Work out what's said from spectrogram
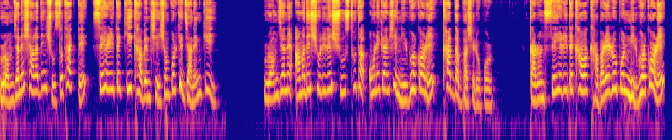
রমজানে সারাদিন সুস্থ থাকতে সেহরিতে কি খাবেন সেই সম্পর্কে জানেন কি? রমজানে আমাদের শরীরের সুস্থতা অনেকাংশে নির্ভর করে খাদ্যাভ্যাসের উপর। কারণ সেহেরিতে খাওয়া খাবারের উপর নির্ভর করে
